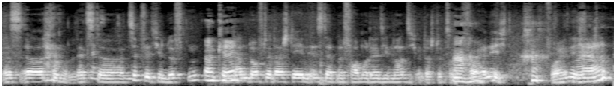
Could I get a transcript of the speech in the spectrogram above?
das äh, letzte Zipfelchen lüften. Okay. Und dann durfte da stehen, Instep mit V-Modell 97 Unterstützung. Aha. Vorher nicht. Vorher nicht. Ja.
